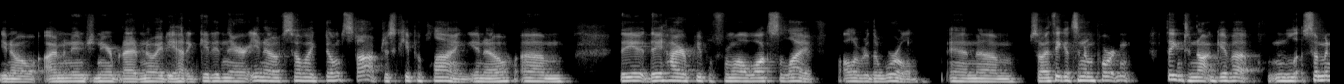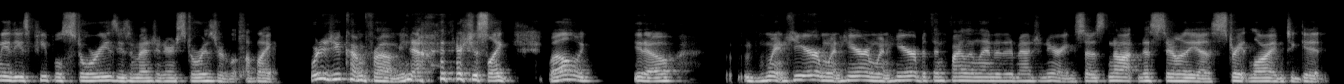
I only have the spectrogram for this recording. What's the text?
you know i'm an engineer but i have no idea how to get in there you know so like don't stop just keep applying you know? Um, they they hire people from all walks of life all over the world. And um, so i think it's an important thing to not give up. So many of these people's stories these imaginary stories are I'm like where did you come from? You know they're just like well we, you know went here and went here and went here but then finally landed at imagineering. So it's not necessarily a straight line to get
